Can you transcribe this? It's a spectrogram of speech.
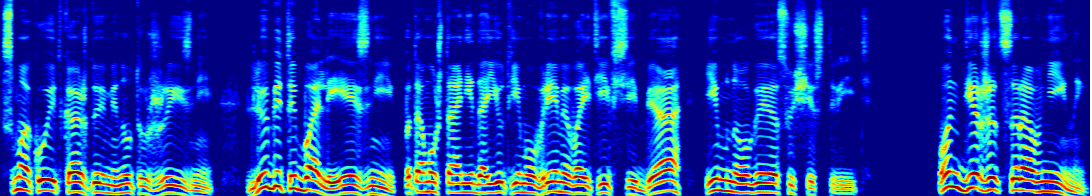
смакует каждую минуту жизни, любит и болезни, потому что они дают ему время войти в себя и многое осуществить. Он держится равнины,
